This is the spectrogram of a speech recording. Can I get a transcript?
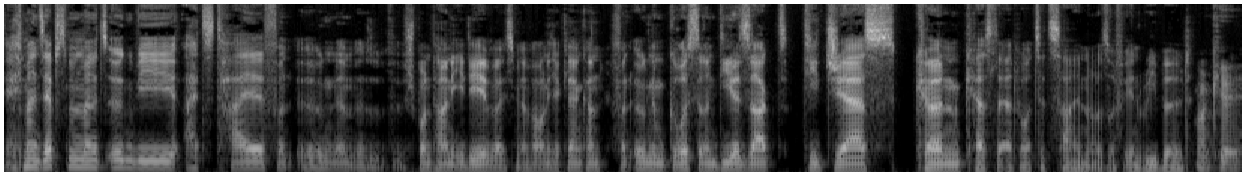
Ja, ich meine, selbst wenn man jetzt irgendwie als Teil von irgendeinem, also spontane Idee, weil ich es mir einfach auch nicht erklären kann, von irgendeinem größeren Deal sagt, die Jazz können Kessler Edwards jetzt sein oder so für ihren Rebuild. Okay,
